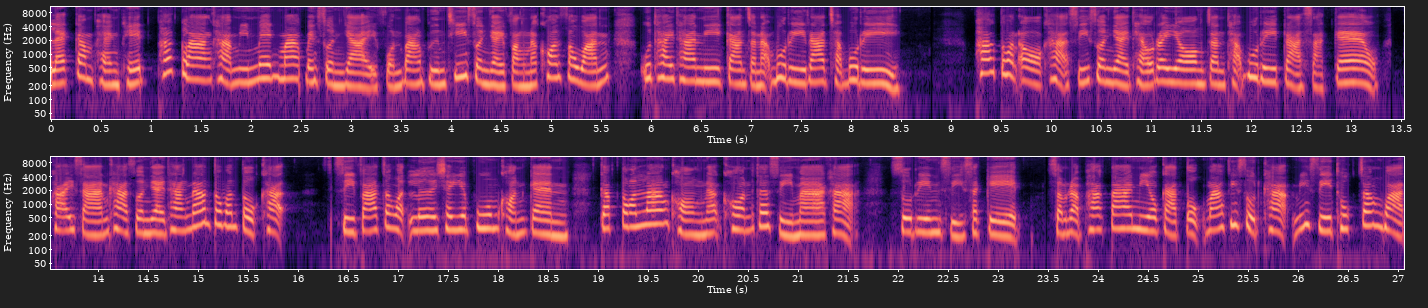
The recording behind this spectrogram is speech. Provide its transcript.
และกำแพงเพชร ภาคกลางค่ะ มีเมฆมากเป็นส่วนใหญ่ ฝนบางพื้นที่ส่วนใหญ่ฝั่งนครสวรรค์ อุทัยธานี กาญจนบุรี ราชบุรี ภาคตะวันออกค่ะ สีส่วนใหญ่แถวระยอง จันทบุรีตราดสระแก้ว ภาคอีสานค่ะ ส่วนใหญ่ทางด้านตะวันตกค่ะ สีฟ้าจังหวัดเลยชัยภูมิขอนแก่น กับตอนล่างของนครราชสีมาค่ะ สุรินทร์ศรีสะเกดสำหรับภาคใต้มีโอกาสตกมากที่สุดค่ะ มีสีทุกจังหวัด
